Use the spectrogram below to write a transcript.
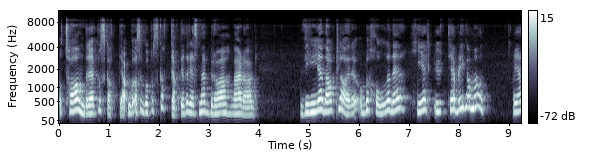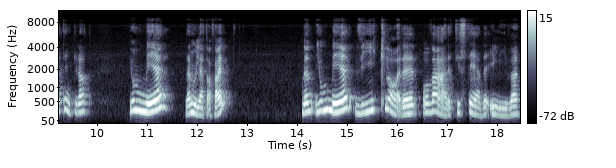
og ta andre på skattejakt, altså gå på skattejakt etter det som er bra hver dag, vil jeg da klare å beholde det helt ut til jeg blir gammel? Og jeg tenker at jo mer Det er mulig jeg tar feil. Men jo mer vi klarer å være til stede i livet,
